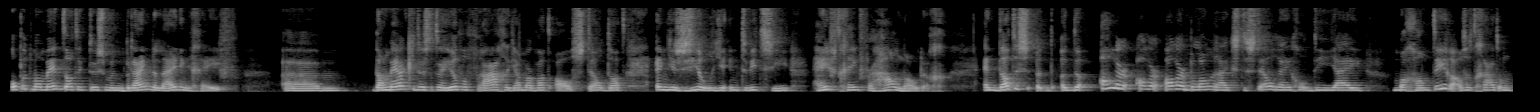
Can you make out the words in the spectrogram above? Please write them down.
op het moment dat ik dus mijn brein de leiding geef, Um, dan merk je dus dat er heel veel vragen, ja, maar wat als, stel dat. En je ziel, je intuïtie, heeft geen verhaal nodig. En dat is de aller, allerbelangrijkste stelregel die jij mag hanteren als het gaat om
